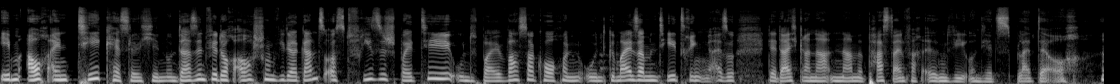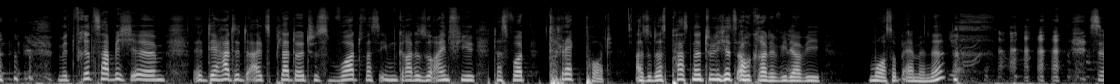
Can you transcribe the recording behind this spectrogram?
eben auch ein Teekesselchen und da sind wir doch auch schon wieder ganz ostfriesisch bei Tee und bei Wasserkochen und gemeinsamen Tee trinken. Also der Deichgranatenname passt einfach irgendwie und jetzt bleibt er auch. Mit Fritz habe ich, ähm, der hatte als plattdeutsches Wort, was ihm gerade so einfiel, das Wort Trackpot. Also das passt natürlich jetzt auch gerade wieder wie Mors ob Emme, ne? Ja. so,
